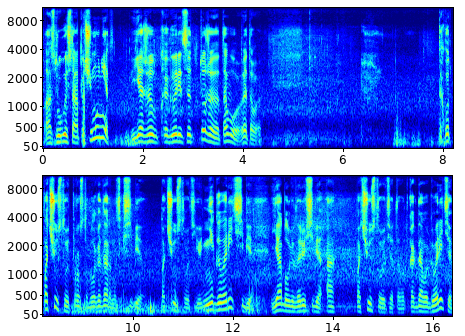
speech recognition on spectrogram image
А с другой стороны, а почему нет? Я же, как говорится, тоже того, этого. Так вот, почувствовать просто благодарность к себе, почувствовать ее, не говорить себе, я благодарю себя, а почувствовать это. Вот когда вы говорите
